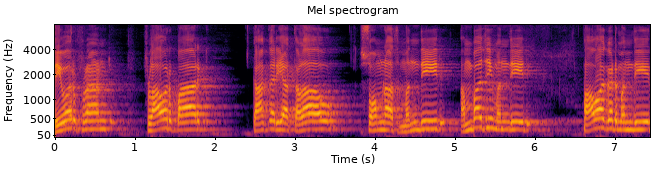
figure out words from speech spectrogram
riverfront flower park Kankaria તળાવ, સોમનાથ મંદિર, અંબાજી મંદિર, પાવાગઢ મંદિર,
